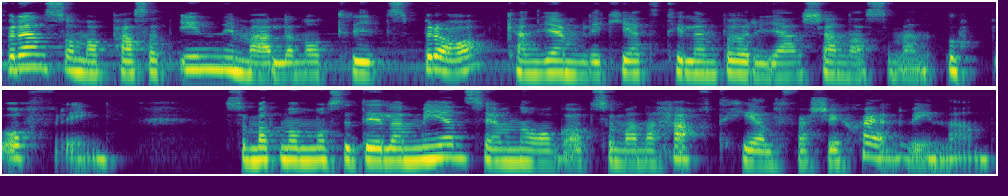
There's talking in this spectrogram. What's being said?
För den som har passat in i mallen och trivts bra kan jämlikhet till en början kännas som en uppoffring. Som att man måste dela med sig av något som man har haft helt för sig själv innan.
